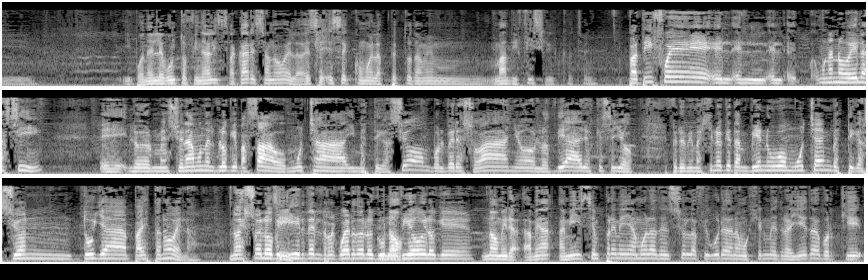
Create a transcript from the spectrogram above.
y, y ponerle punto final y sacar esa novela. Ese, ese es como el aspecto también más difícil, ¿cachai? Para ti fue el- el- el- una novela así, eh, lo mencionamos en el bloque pasado, mucha investigación, volver a esos años, los diarios, qué sé yo. Pero me imagino que también hubo mucha investigación tuya para esta novela. No es solo Sí. vivir del recuerdo de lo que uno No. vio y lo que... No, mira, a mí, a mí siempre me llamó la atención la figura de la mujer metralleta porque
